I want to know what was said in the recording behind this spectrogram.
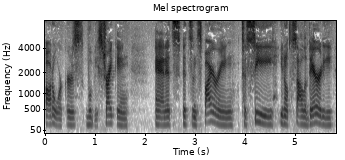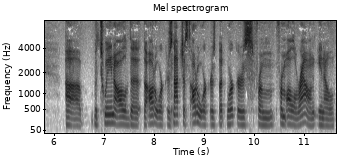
auto workers will be striking and it's it's inspiring to see you know the solidarity uh, between all of the, the auto workers, not just auto workers, but workers from from all around. You know,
